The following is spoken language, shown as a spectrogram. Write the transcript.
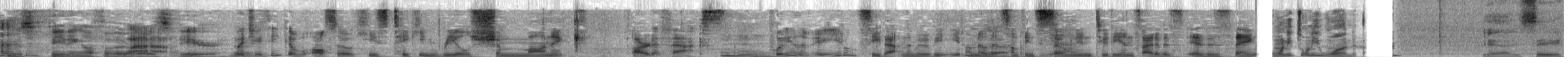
He was feeding off of everybody's Wow. fear. But you think of also he's taking real shamanic artifacts, Mhm. putting them. I mean, you don't see that in the movie. You don't know Yeah. that something's sewn Yeah. into the inside of his of his thing. 2021. Yeah, you see,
